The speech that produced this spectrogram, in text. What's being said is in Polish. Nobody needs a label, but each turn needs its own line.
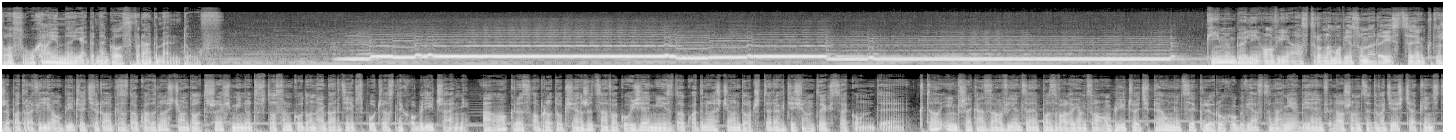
Posłuchajmy jednego z fragmentów. Kim byli owi astronomowie sumeryjscy, którzy potrafili obliczyć rok z dokładnością do 3 minut w stosunku do najbardziej współczesnych obliczeń, a okres obrotu Księżyca wokół Ziemi z dokładnością do 0,4 sekundy? Kto im przekazał wiedzę pozwalającą obliczyć pełny cykl ruchu gwiazd na niebie wynoszący 25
